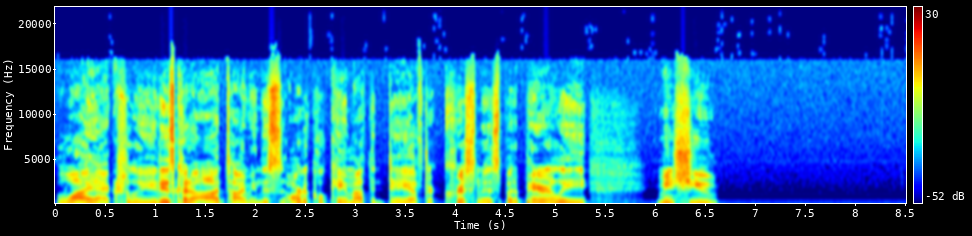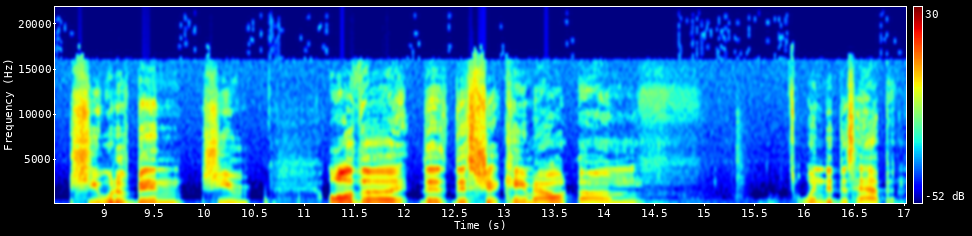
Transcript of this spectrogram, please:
why. Actually, it is kind of odd timing. This article came out the day after Christmas, but apparently, I mean, she she would have been she all the the this shit came out. Um, when did this happen?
